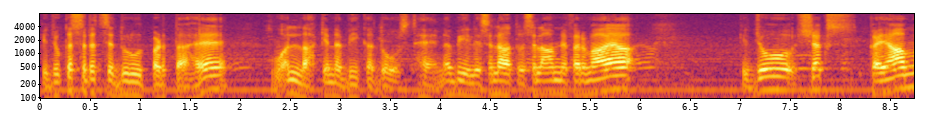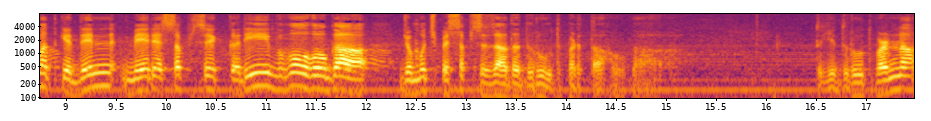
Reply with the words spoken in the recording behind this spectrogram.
کہ جو کثرت سے درود پڑھتا ہے، وہ اللہ کے نبی کا دوست ہے۔ نبی علیہ السلاۃ والسلام نے فرمایا کہ جو شخص قیامت کے دن میرے سب سے قریب وہ ہوگا جو مجھ پہ سب سے زیادہ درود پڑھتا ہوگا۔ تو یہ درود پڑھنا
